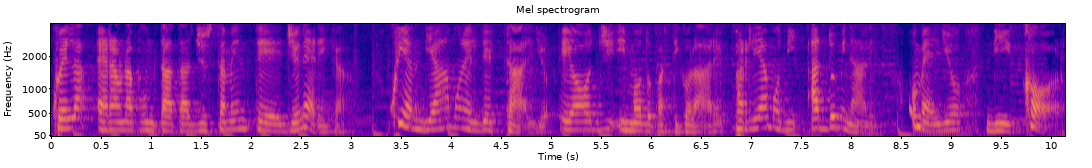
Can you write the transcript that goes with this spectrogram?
quella era una puntata giustamente generica. Qui andiamo nel dettaglio e oggi in modo particolare parliamo di addominali, o meglio di core.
